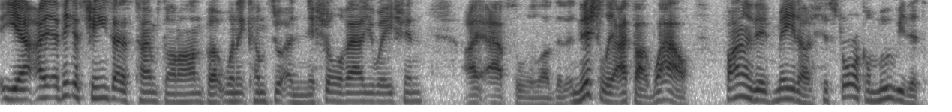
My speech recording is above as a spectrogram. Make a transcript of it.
Yeah, I, I think it's changed as time's gone on, but when it comes to initial evaluation, I absolutely loved it. Initially, I thought, wow, finally they've made a historical movie that's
